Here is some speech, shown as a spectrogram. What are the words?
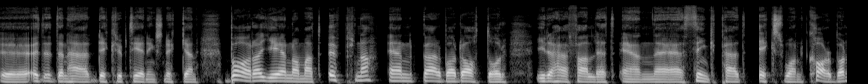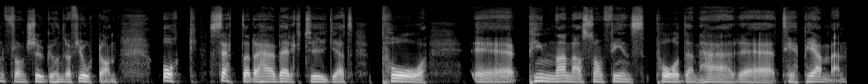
eh, den här dekrypteringsnyckeln bara genom att öppna en bärbar dator, i det här fallet en eh, ThinkPad X1 Carbon från 2014 och sätta det här verktyget på eh, pinnarna som finns på den här eh, TPMen.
